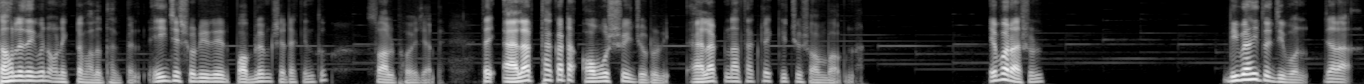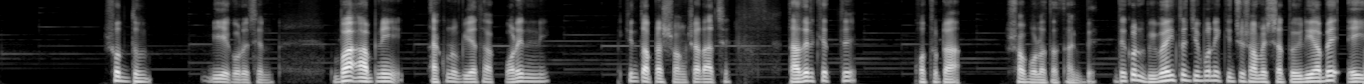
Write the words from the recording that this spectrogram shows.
তাহলে দেখবেন অনেকটা ভালো থাকবেন। এই যে শরীরের প্রবলেম সেটা কিন্তু সলভ হয়ে যাবে। তাই অ্যালার্ট থাকাটা অবশ্যই জরুরি। অ্যালার্ট না থাকলে কিছু সম্ভব না। এবার আসুন বিবাহিত জীবন যারা সদ্য বিয়ে করেছেন বা আপনি এখনও বিয়ে থা, করেননি, কিন্তু আপনার সংসার আছে, তাদের ক্ষেত্রে কতটা সফলতা থাকবে? দেখুন, বিবাহিত জীবনে কিছু সমস্যা তৈরি হবে। এই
